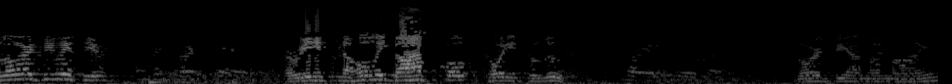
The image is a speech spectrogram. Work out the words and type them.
Lord be with you. A reading from the Holy Gospel according to Luke. Lord, be on my mind,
